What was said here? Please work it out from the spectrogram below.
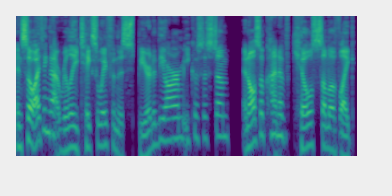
And so I think that really takes away from the spirit of the ARM ecosystem and also kind of kills some of like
